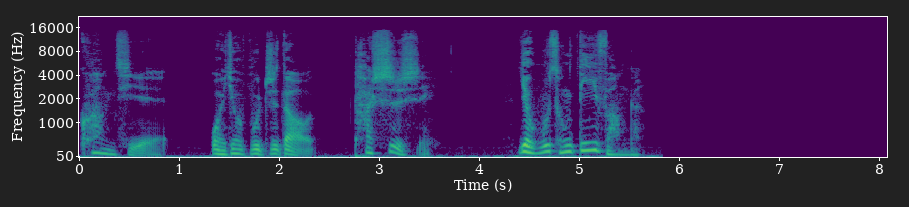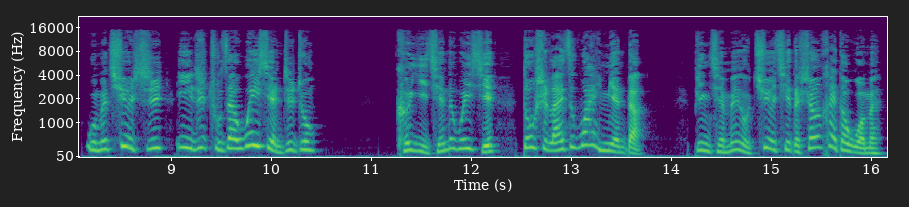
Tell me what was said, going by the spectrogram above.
况且，我又不知道他是谁，也无从提防啊。”我们确实一直处在危险之中，可以前的威胁都是来自外面的，并且没有确切的伤害到我们。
